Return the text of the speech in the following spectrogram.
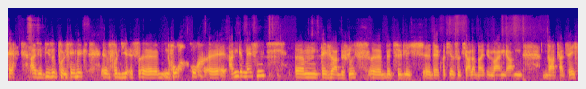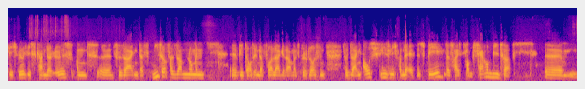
Also diese Polemik äh, von dir ist äh, hoch, hoch äh, angemessen. Ähm, dieser Beschluss äh, bezüglich äh, der Quartiersozialarbeit in Weingarten war tatsächlich wirklich skandalös und äh, zu sagen, dass Mieterversammlungen, äh, wie dort in der Vorlage damals beschlossen, sozusagen ausschließlich von der FSB, das heißt vom Vermieter, ähm,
